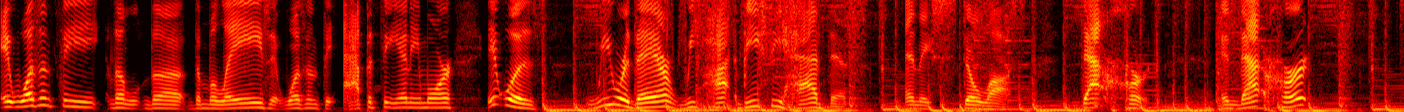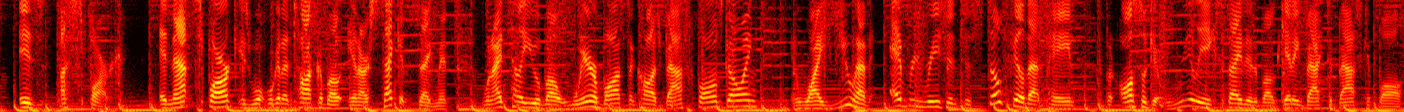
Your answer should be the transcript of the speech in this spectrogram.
it wasn't the the the the malaise it wasn't the apathy anymore. It was we were there we had bc had this and they still lost. That hurt. And that hurt is a spark. And that spark is what we're going to talk about in our second segment when i tell you about where boston college basketball is going and why you have every reason to still feel that pain but also get really excited about getting back to basketball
